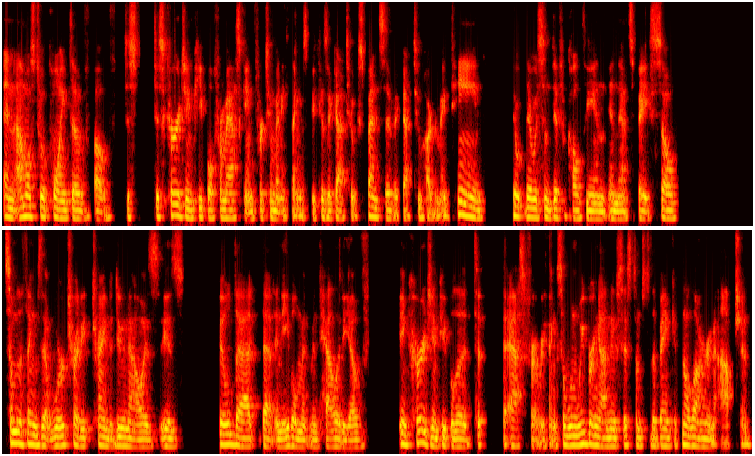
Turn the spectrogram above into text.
and almost to a point of of just discouraging people from asking for too many things because it got too expensive, it got too hard to maintain. There, there was some difficulty in, in that space. So some of the things that we're try to, trying to do now is, is build that, that enablement mentality of encouraging people to, to, to ask for everything. So when we bring on new systems to the bank, it's no longer an option.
